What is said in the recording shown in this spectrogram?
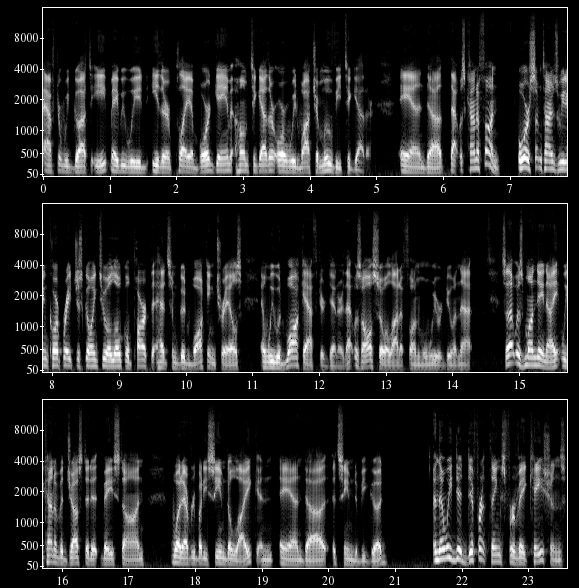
after we'd go out to eat, maybe we'd either play a board game at home together or we'd watch a movie together, and uh, that was kind of fun. Or sometimes we'd incorporate just going to a local park that had some good walking trails, and we would walk after dinner. That was also a lot of fun when we were doing that. So that was Monday night. We kind of adjusted it based on what everybody seemed to like, and and uh, it seemed to be good. And then we did different things for vacations.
